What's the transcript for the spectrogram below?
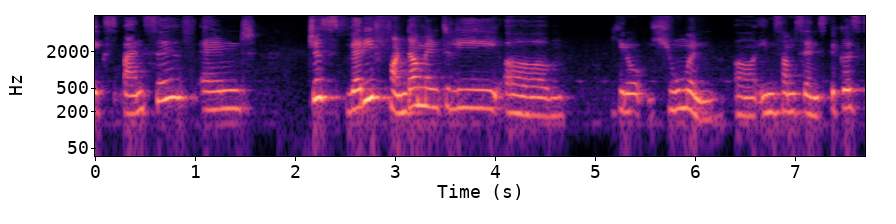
expansive and just very fundamentally, um, you know, human uh, in some sense because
